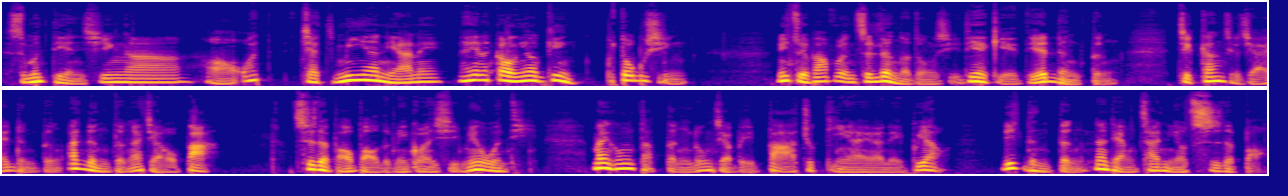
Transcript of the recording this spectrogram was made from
什么点心啊，哦，我吃米啊娘呢？那那高要紧不都不行。你嘴巴不能吃任何东西，你也给别冷冻，一刚就加冷冻啊，冷冻啊加饱，吃得饱饱的没关系，没有问题。麦公打等东加被饱就惊啊你不要，你冷等那两餐你要吃得饱。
